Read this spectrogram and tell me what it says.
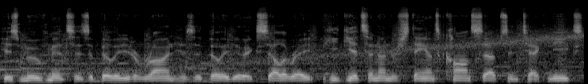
His movements, his ability to run, his ability to accelerate, he gets and understands concepts and techniques.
